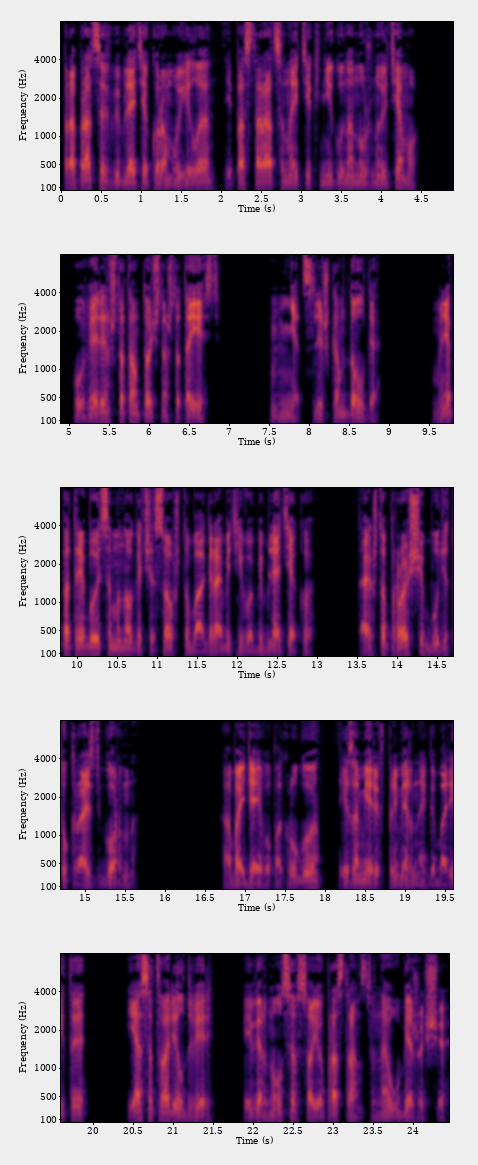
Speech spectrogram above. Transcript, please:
Пробраться в библиотеку Рамуила и постараться найти книгу на нужную тему? Уверен, что там точно что-то есть. Нет, слишком долго. Мне потребуется много часов, чтобы ограбить его библиотеку, так что проще будет украсть горн. Обойдя его по кругу и замерив примерные габариты, я сотворил дверь и вернулся в свое пространственное убежище.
